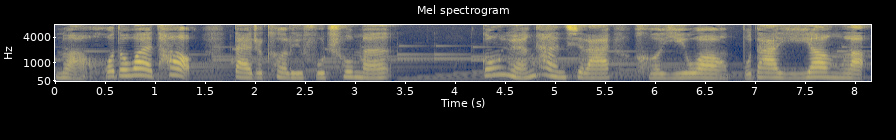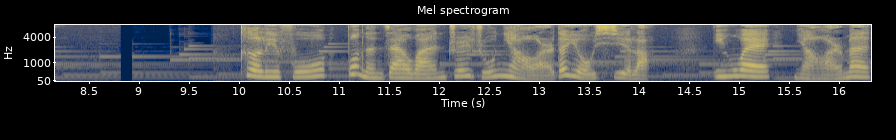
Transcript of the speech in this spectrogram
暖和的外套，带着克里夫出门。公园看起来和以往不大一样了。克里夫不能再玩追逐鸟儿的游戏了，因为鸟儿们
